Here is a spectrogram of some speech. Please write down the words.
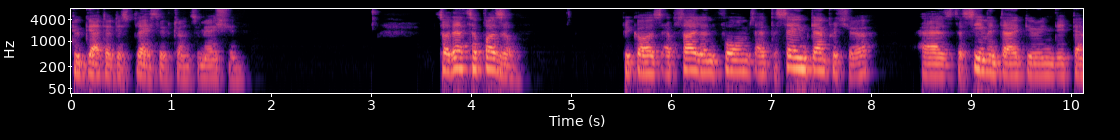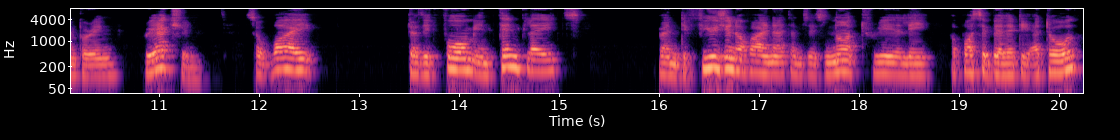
to get a displacive transformation. So that's a puzzle because epsilon forms at the same temperature as the cementite during the tempering reaction. So why does it form in thin plates when diffusion of iron atoms is not really a possibility at all?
